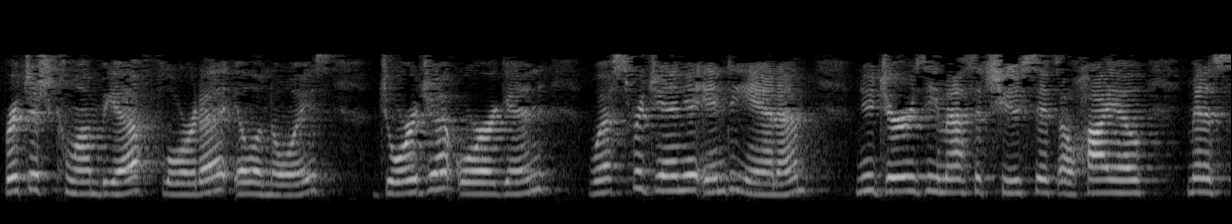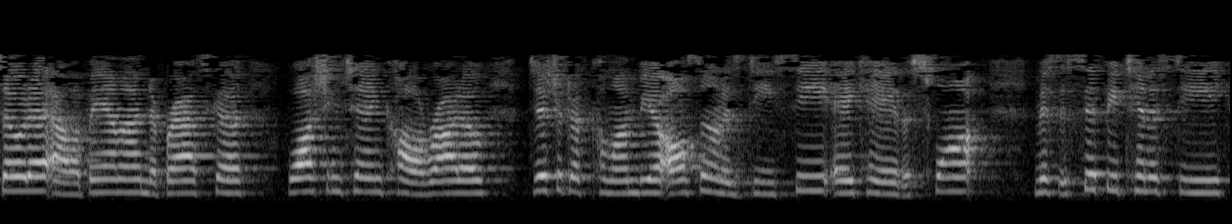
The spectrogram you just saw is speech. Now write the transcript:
British Columbia, Florida, Illinois, Georgia, Oregon, West Virginia, Indiana, New Jersey, Massachusetts, Ohio, Minnesota, Alabama, Nebraska, Washington, Colorado, District of Columbia, also known as DC, aka the Swamp, Mississippi, Tennessee,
